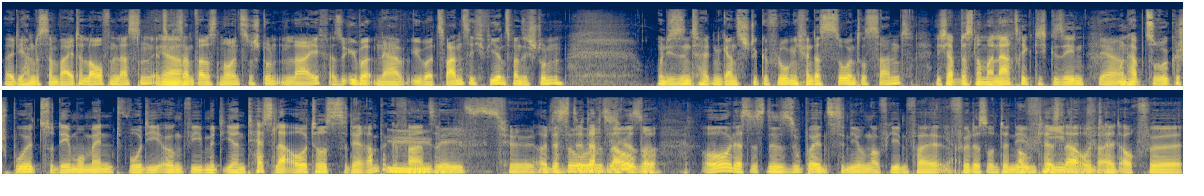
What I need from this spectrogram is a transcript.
weil die haben das dann weiterlaufen lassen. Insgesamt war das 19 Stunden live, also über, na, über 20, 24 Stunden. Und die sind halt ein ganzes Stück geflogen. Ich fand das so interessant. Ich habe das nochmal nachträglich gesehen Ja. und habe zurückgespult zu dem Moment, wo die irgendwie mit ihren Tesla-Autos zu der Rampe gefahren sind. Übelst schön. Und das, so da dachte ich mir so, sauber. oh, das ist eine super Inszenierung auf jeden Fall Ja, für das Unternehmen auf Tesla und Fall. halt auch für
